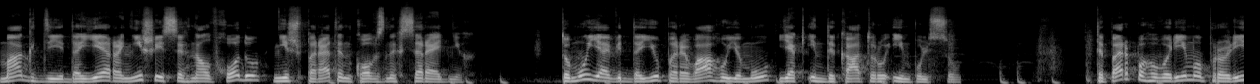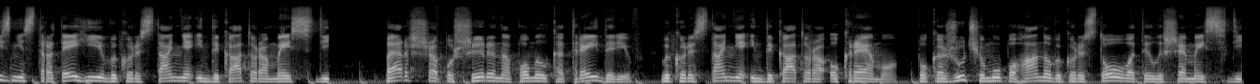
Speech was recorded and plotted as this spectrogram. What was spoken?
MACD дає раніший сигнал входу, ніж перетин ковзних середніх. Тому я віддаю перевагу йому як індикатору імпульсу. Тепер поговоримо про різні стратегії використання індикатора MACD. Перша поширена помилка трейдерів використання індикатора окремо. Покажу, чому погано використовувати лише MACD.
